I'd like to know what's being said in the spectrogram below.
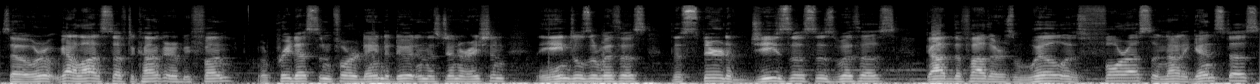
So we're, we got a lot of stuff to conquer. It'll be fun. We're predestined, foreordained to do it in this generation. The angels are with us. The Spirit of Jesus is with us. God the Father's will is for us and not against us.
